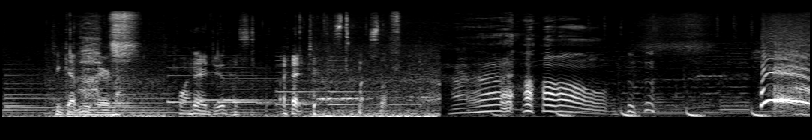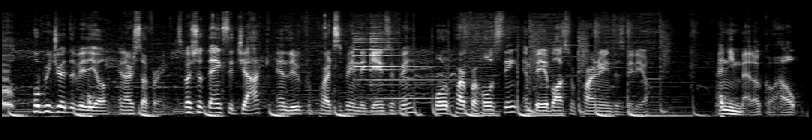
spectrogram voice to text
to get me here. Why did I do this? Why did I do this to myself? Hope you enjoyed the video and our suffering. Special thanks to Jack and Luke for participating in the games with me, Boulder Parc for hosting, and Baybox for partnering in this video. I need medical help.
